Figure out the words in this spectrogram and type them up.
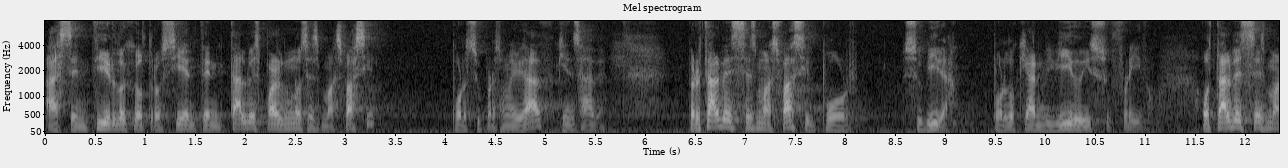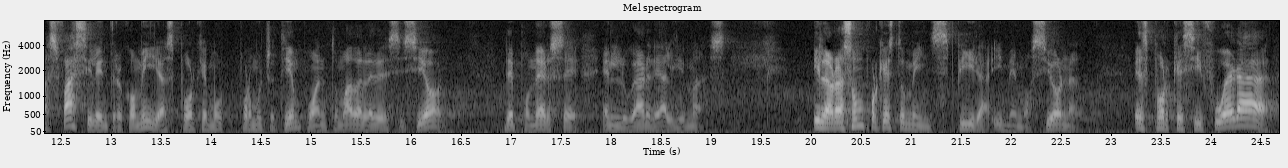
a sentir lo que otros sienten. Tal vez para algunos es más fácil por su personalidad, quién sabe. Pero tal vez es más fácil por su vida, por lo que han vivido y sufrido. O tal vez es más fácil, entre comillas, porque por mucho tiempo han tomado la decisión de ponerse en el lugar de alguien más. Y la razón por qué esto me inspira y me emociona es porque si fuera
